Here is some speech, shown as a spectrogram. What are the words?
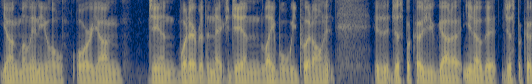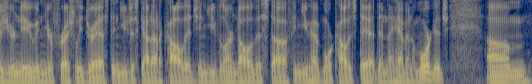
young millennial or young gen, whatever the next gen label we put on it, is it just because you've got a, you know, that just because you're new and you're freshly dressed and you just got out of college and you've learned all of this stuff and you have more college debt than they have in a mortgage, um,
